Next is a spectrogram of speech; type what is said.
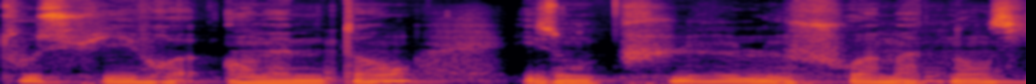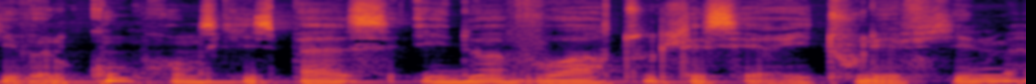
tout suivre en même temps. Ils ont plus le choix maintenant s'ils veulent comprendre ce qui se passe. Ils doivent voir toutes les séries, tous les films.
